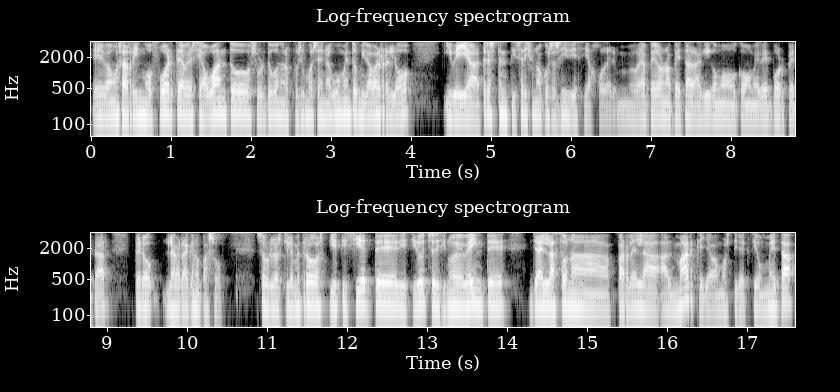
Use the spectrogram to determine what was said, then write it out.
eh, vamos a ritmo fuerte, a ver si aguanto, sobre todo cuando nos pusimos en algún momento, miraba el reloj y veía 3.36, una cosa así, y decía, joder, me voy a pegar una petada aquí como, como me dé por petar, pero la verdad que no pasó. Sobre los kilómetros 17, 18, 19, 20, ya en la zona paralela al mar, que ya vamos dirección meta,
